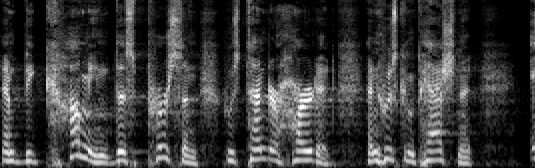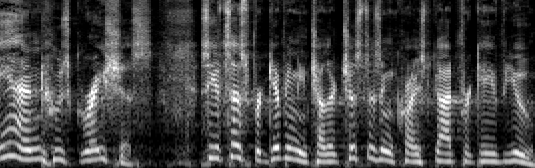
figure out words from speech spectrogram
and becoming this person who's tenderhearted and who's compassionate and who's gracious. See, it says forgiving each other, just as in Christ God forgave you.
